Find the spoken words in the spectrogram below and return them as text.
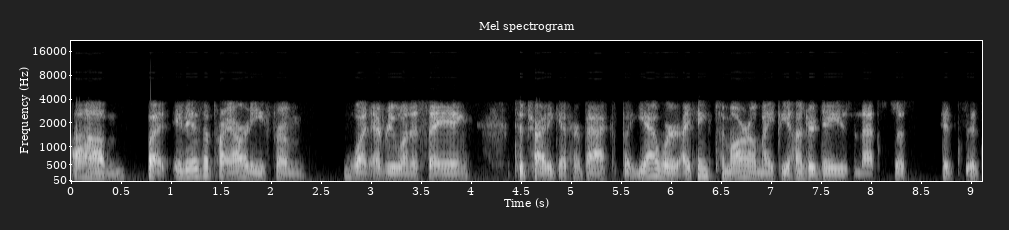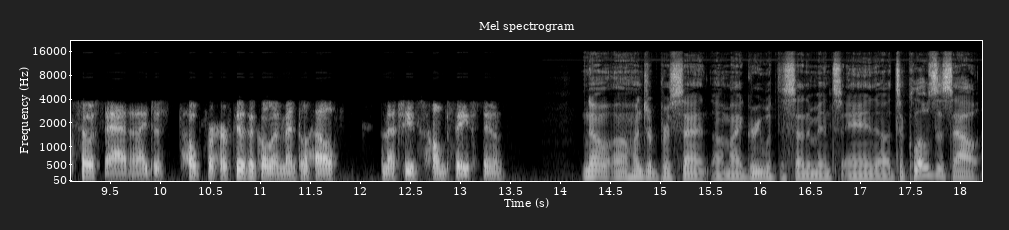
Um, but it is a priority from what everyone is saying to try to get her back. But yeah, we're I think tomorrow might be 100 days, and that's just it's it's so sad. And I just hope for her physical and mental health and that she's home safe soon. No, hundred um, percent. I agree with the sentiments. And uh, to close this out,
